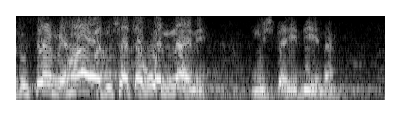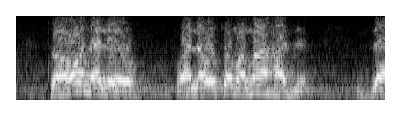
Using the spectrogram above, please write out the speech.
tuseme hawa tushachagua ni nani? Mujtahidina. Twaona leo wanaosoma mahad za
